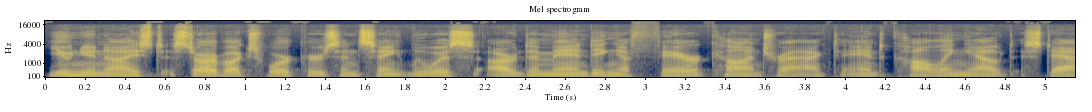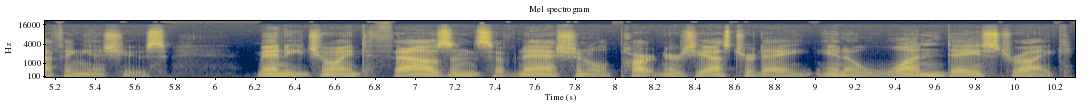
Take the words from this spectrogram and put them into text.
Unionized Starbucks workers in St. Louis are demanding a fair contract and calling out staffing issues. Many joined thousands of national partners yesterday in a one day strike.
